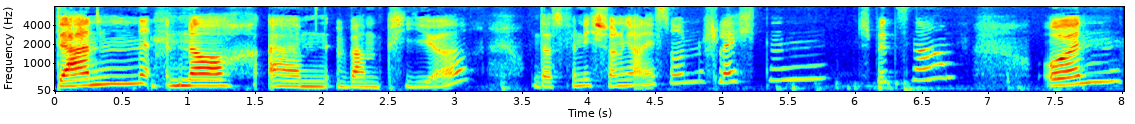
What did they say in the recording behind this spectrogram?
Dann noch ähm, Vampir. Und das finde ich schon gar nicht so einen schlechten Spitznamen. Und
